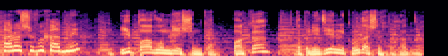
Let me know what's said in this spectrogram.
хороших выходных. и Павлом Лещенко. Пока, до понедельника, удачных выходных.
